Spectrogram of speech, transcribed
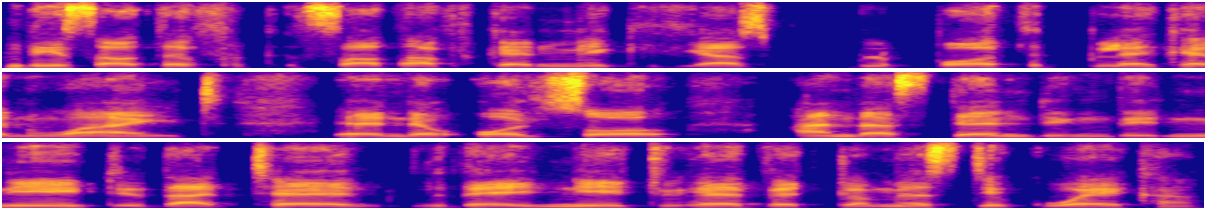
the South, Af- South African class, both black and white, and also understanding the need that uh, they need to have a domestic worker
